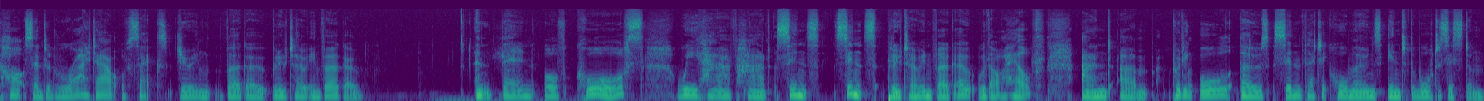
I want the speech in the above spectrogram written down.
heart centered right out of sex during Virgo, Pluto in Virgo. And then, of course, we have had since since Pluto in Virgo with our health and um, putting all those synthetic hormones into the water system.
